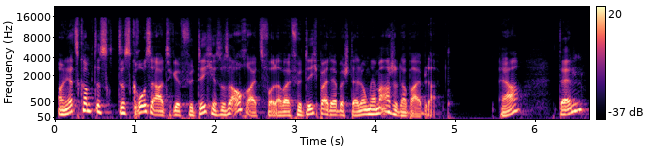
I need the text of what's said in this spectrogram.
Und jetzt kommt das, das Großartige. Für dich ist es auch reizvoller, weil für dich bei der Bestellung mehr Marge dabei bleibt. Ja? Denn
